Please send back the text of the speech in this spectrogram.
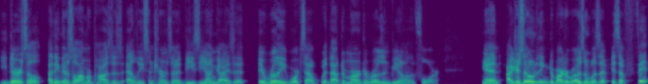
There's a I think there's a lot more positives at least in terms of these young guys that it really works out without DeMar DeRozan being on the floor. And I just don't think DeMar DeRozan was a is a fit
